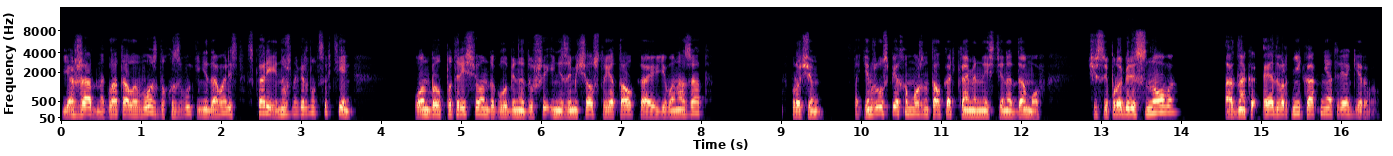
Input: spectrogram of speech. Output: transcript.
Я жадно глотала воздух, звуки не давались. «Скорее, нужно вернуться в тень!» Он был потрясен до глубины души и не замечал, что я толкаю его назад. Впрочем, таким же успехом можно толкать каменные стены домов. Часы пробили снова, однако Эдвард никак не отреагировал.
